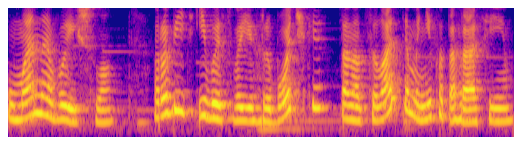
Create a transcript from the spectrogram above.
у мене вийшла. Робіть і ви свої грибочки та надсилайте мені фотографії.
